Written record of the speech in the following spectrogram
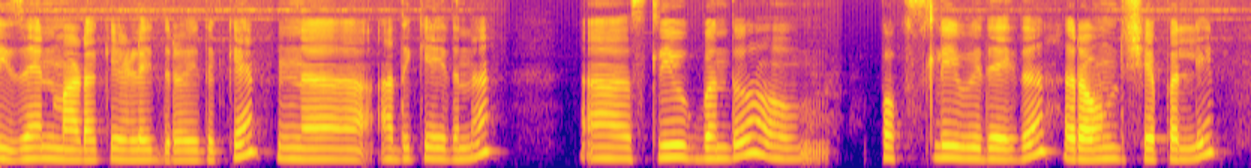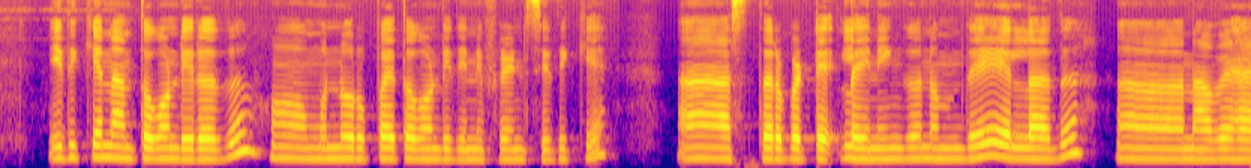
ಡಿಸೈನ್ ಮಾಡೋಕ್ಕೆ ಹೇಳಿದ್ರು ಇದಕ್ಕೆ. ಅದಕ್ಕೆ ಇದನ್ನು ಸ್ಲೀವ್ಗೆ ಬಂದು ಪಫ್ ಸ್ಲೀವ್ ಇದೆ ಇದು ರೌಂಡ್ ಶೇಪಲ್ಲಿ ಇದಕ್ಕೆ ನಾನು ತೊಗೊಂಡಿರೋದು ಮುನ್ನೂರು ರೂಪಾಯಿ ತೊಗೊಂಡಿದ್ದೀನಿ ಫ್ರೆಂಡ್ಸ್ ಇದಕ್ಕೆ. ಅಸ್ತರ ಬಟ್ಟೆ ಲೈನಿಂಗು ನಮ್ಮದೇ ಎಲ್ಲ ಅದು ನಾವೇ ಹ್ಯಾ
